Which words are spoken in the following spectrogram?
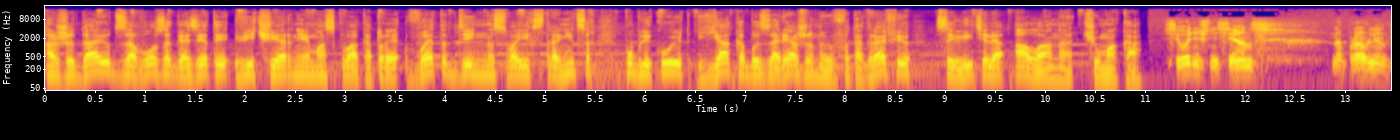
Ожидают завоза газеты «Вечерняя Москва», которая в этот день на своих страницах публикует якобы заряженную фотографию целителя Алана Чумака. Сегодняшний сеанс направлен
